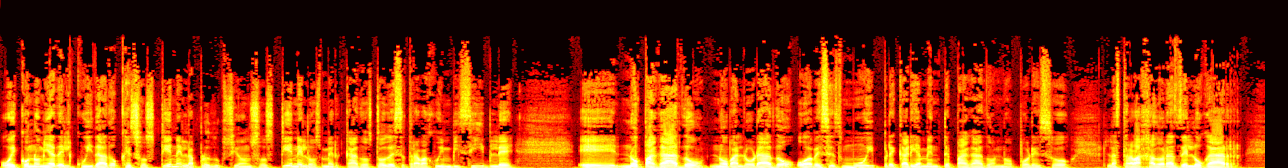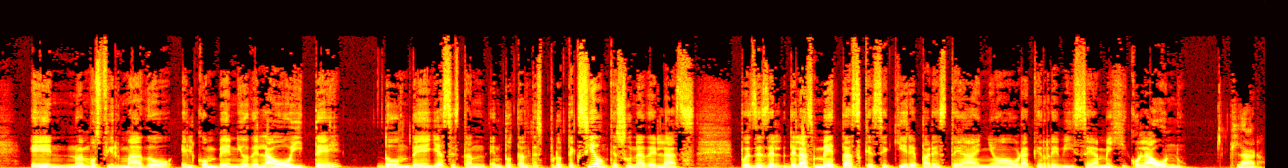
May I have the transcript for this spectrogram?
o economía del cuidado que sostiene la producción, sostiene los mercados, todo ese trabajo invisible, eh, no pagado, no valorado o a veces muy precariamente pagado, ¿no? Por eso las trabajadoras del hogar eh, no hemos firmado el convenio de la OIT donde ellas están en total desprotección, que es una de las, pues desde de las metas que se quiere para este año ahora que revise a México la ONU. Claro.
